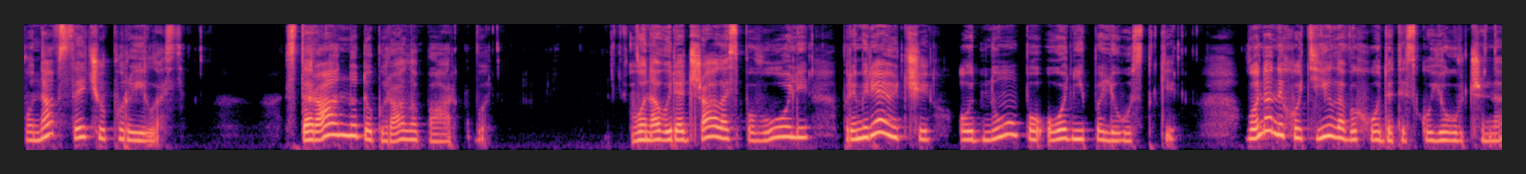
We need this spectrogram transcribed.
вона все чупорилась. Старанно добирала барви. Вона виряджалась поволі, приміряючи одну по одній пелюстки. Вона не хотіла виходити з куйовчина,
